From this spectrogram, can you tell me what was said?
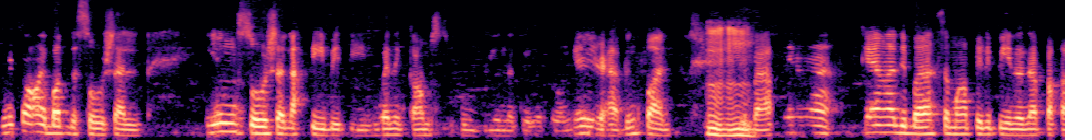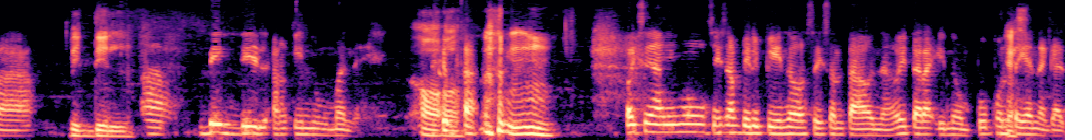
We're talking about the social, yung social activity when it comes to food yung nagtutulong. Kaya you're having fun, Mm-mm. di ba? Kaya nga, kaya nga di ba sa mga Pilipino napaka Big deal. ah, big deal ang inuman eh. Oo. Diba? Mm-mm. Pag sinabi mo sa isang Pilipino, sa isang tao na, uy, tara inom, pupunta Yes. yan agad.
